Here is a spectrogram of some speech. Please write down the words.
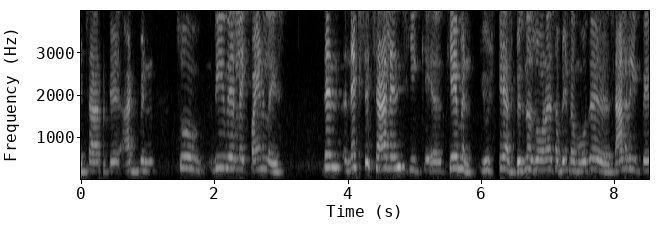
ஹெச்ஆருக்கு அட்மின் ஸோ வி வேர் லைக் ஃபைனலைஸ் தென் நெக்ஸ்ட் சேலஞ்ச் ஹி கேம் இன் யூஸ்வலி அஸ் பிசினஸ் ஓனர்ஸ் அப்படின்ற போது சேலரி பே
